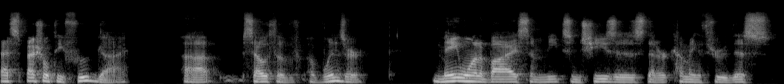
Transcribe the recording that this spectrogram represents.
that specialty food guy uh, south of, of windsor may want to buy some meats and cheeses that are coming through this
